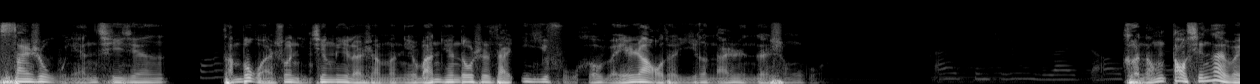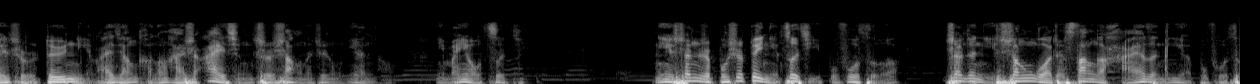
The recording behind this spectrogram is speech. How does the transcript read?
三十五年期间。咱不管说你经历了什么，你完全都是在依附和围绕着一个男人在生活。可能到现在为止，对于你来讲，可能还是爱情之上的这种念头。你没有自己，你甚至不是对你自己不负责，甚至你生过这三个孩子，你也不负责。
